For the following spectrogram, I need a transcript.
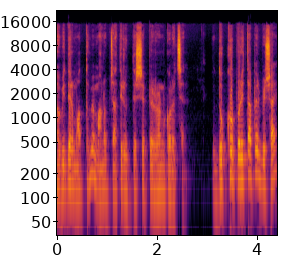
নবীদের মাধ্যমে মানব জাতির উদ্দেশ্যে প্রেরণ করেছেন। দুঃখ পরিতাপের বিষয়,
